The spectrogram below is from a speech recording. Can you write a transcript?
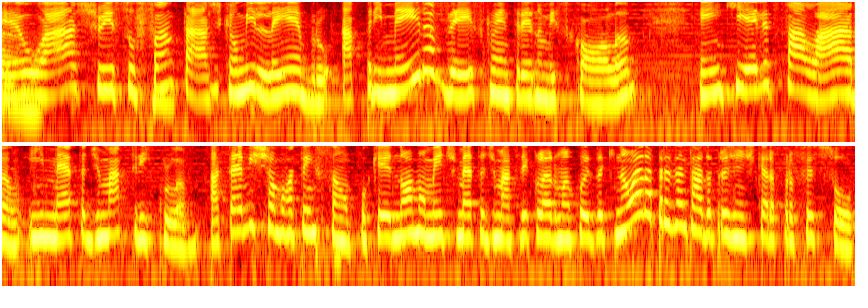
eu acho isso fantástico. Eu me lembro a primeira vez que eu entrei numa escola em que eles falaram em meta de matrícula. Até me chamou a atenção, porque normalmente meta de matrícula era uma coisa que não era apresentada pra gente que era professor.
